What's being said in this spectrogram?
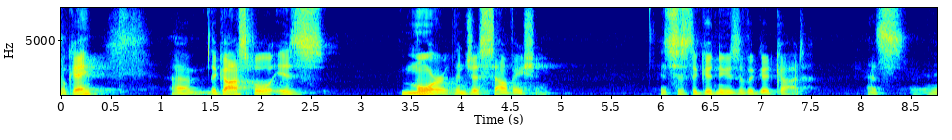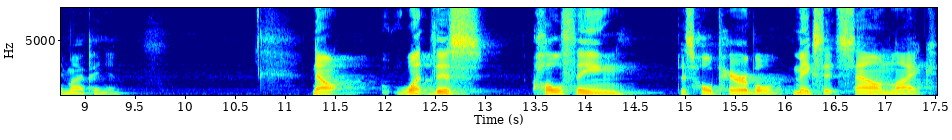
Okay? Um, the gospel is more than just salvation. It's just the good news of a good God. That's in my opinion. Now, what this whole thing, this whole parable, makes it sound like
